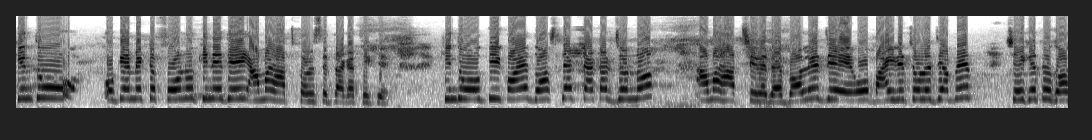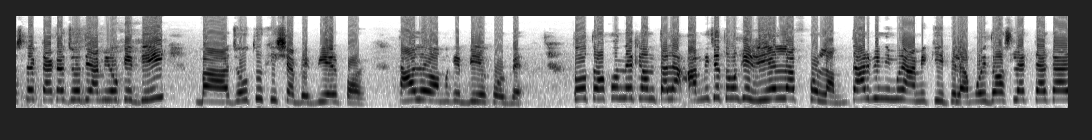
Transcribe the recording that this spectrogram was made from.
কিন্তু ওকে আমি একটা ফোনও কিনে দেই আমার হাত খরচের টাকা থেকে। কিন্তু ও কি করে দশ লাখ টাকার জন্য আমার হাত ছেড়ে দেয়। বলে যে ও বাইরে চলে যাবে সেই ক্ষেত্রে দশ লাখ টাকা যদি আমি ওকে দিই বা যৌতুক হিসাবে বিয়ের পর তাহলে ও আমাকে বিয়ে করবে। তো তখন দেখলাম তাহলে আমি যে তোমাকে রিয়েল লাভ করলাম, তার বিনিময়ে আমি কি পেলাম? ওই দশ লাখ টাকার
